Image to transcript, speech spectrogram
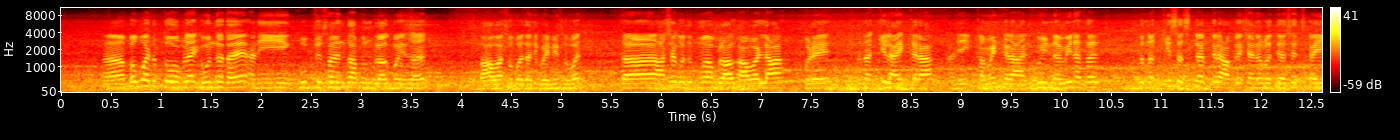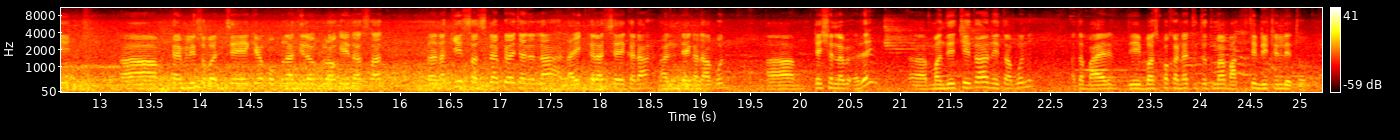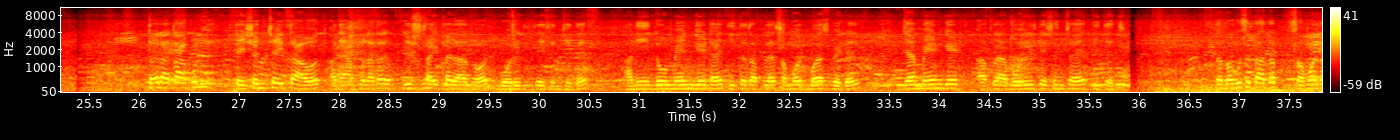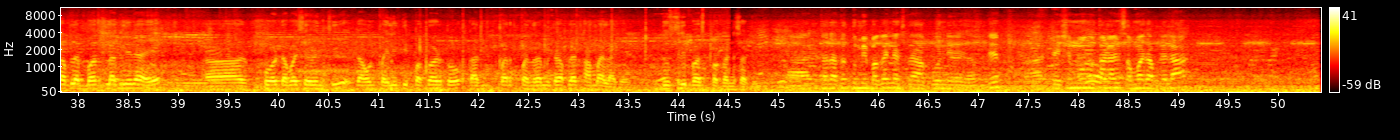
बघू आता तो आपल्याला घेऊन जात आहे. आणि खूप दिवसानंतर आपण ब्लॉगमध्ये जात भावासोबत आणि बहिणीसोबत. तर आशा करतो तुम्हाला ब्लॉग आवडला पुढे तर नक्की लाईक करा आणि कमेंट करा. आणि कोणी नवीन असेल तर नक्की सबस्क्राईब करा. आपल्या चॅनलवरती असेच काही फॅमिलीसोबतचे किंवा कोकणातील ब्लॉग येत असतात तर नक्की सबस्क्राईब करा चॅनलला लाईक करा शेअर करा आणि ते करा आपण स्टेशनला अरे मंदिरचे इथं नाही तर आपण. आता बाहेर जे बस पकडणार तिथं तुम्हाला बाकीचे डिटेल देतो. तर आता आपण स्टेशनच्या इथं आहोत आणि आपण आता ईस्ट साईडला जात आहोत बोरी स्टेशनच्या इथे. आणि जो मेन गेट आहे तिथंच आपल्यासमोर बस भेटेल. ज्या मेन गेट आपल्या बोरी स्टेशनचं आहे तिथेच. तर बघू शकता आता समोर आपल्या बस लागलेली आहे. फोर डबल सेवनची जाऊन पहिली ती पकडतो कारण परत पंधरा मिनटं आपल्याला थांबायला लागेल. दुसरी बस पकडण्यासाठी. तर आता तुम्ही बघत असता आपण म्हणजे स्टेशनवरून उतरल्यावर समज आपल्याला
